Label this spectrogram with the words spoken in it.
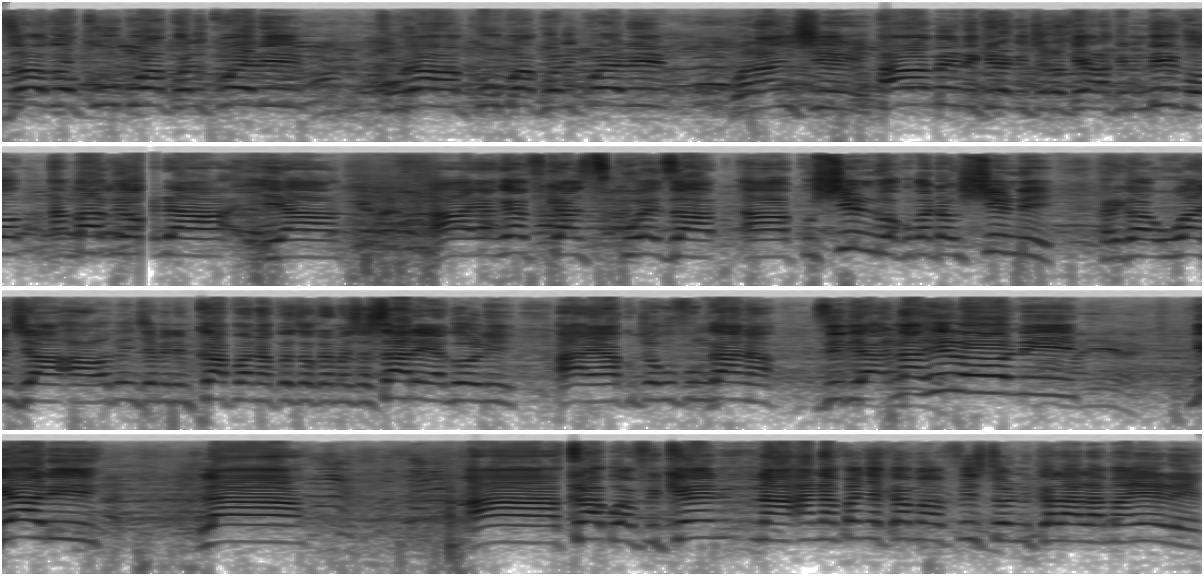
zogo kubwa kwelikweli, furaha kubwa kwelikweli, wananchi hawaamini kile kilichotokea, lakini ndivyo ambavyo baada ya uh, Africans kuweza uh, kushindwa kupata ushindi katika uwanja uh, wa Benjamin Mkapa na kuweza kuremesha sare ya goli uh, ya kutokufungana ya, na hilo ni gari la uh, klabu African na anafanya kama Fiston Kalala Mayele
